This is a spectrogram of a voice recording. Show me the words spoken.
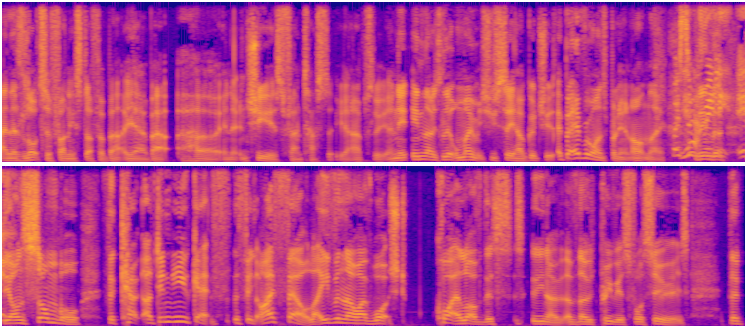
And there's lots of funny stuff about yeah about her in it, and she is fantastic. Yeah, absolutely. And in, in those little moments, you see how good she is. But everyone's brilliant, aren't they? But it's not I think really- the, the ensemble, the uh, didn't you get the feeling? I felt like even though I've watched quite a lot of this, you know, of those previous four series. The,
